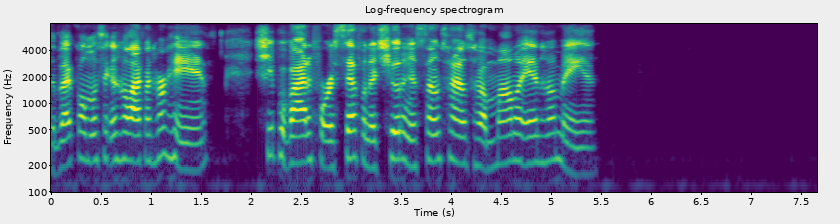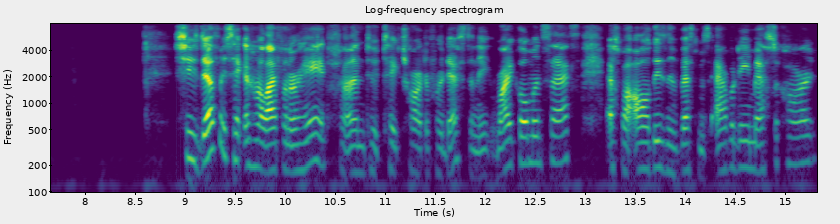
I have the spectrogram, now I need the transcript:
The black woman taking her life in her hands. She provided for herself and her children, and sometimes her mama and her man. She's definitely taking her life in her hands, trying to take charge of her destiny. Right, Goldman Sachs? That's why all these investments, Aberdeen, MasterCard,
